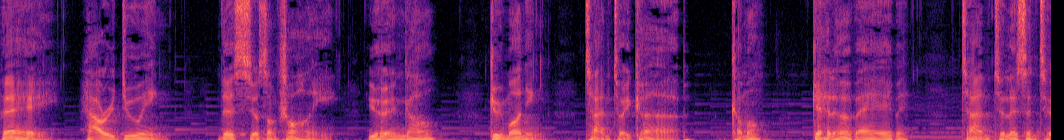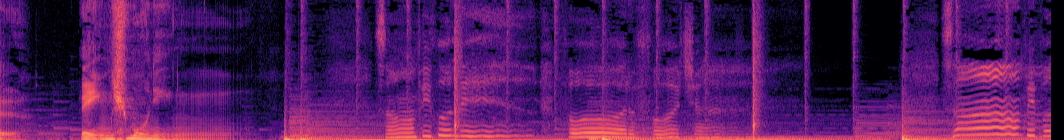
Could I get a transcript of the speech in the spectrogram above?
Hey, how are you doing? This is your sunshine, Yuan Gao. Good morning. Time to wake up. Come on, get up, baby. Time to listen to English Morning. Some people live for the fortune. Some people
